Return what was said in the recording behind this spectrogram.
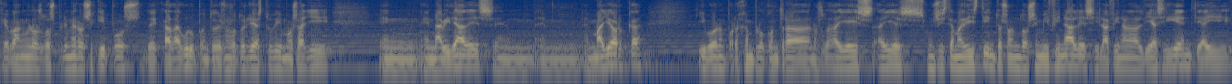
que van los dos primeros equipos de cada grupo. Entonces nosotros ya estuvimos allí en, en Navidades, en- en Mallorca. Y bueno, por ejemplo, contra ahí, es, ahí es un sistema distinto, son dos semifinales y la final al día siguiente. Ahí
